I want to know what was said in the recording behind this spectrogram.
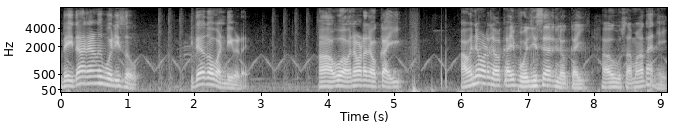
ഇതേ ഇതാരാണ് പോലീസോ? ഇതേതോ വണ്ടി ഇവിടെ. ആ ഓ അവനവിടെ ലോക്കായി അവനും അവിടെ ലോക്കായി പോലീസുകാരൻ ലോക്കായി ഔ സമാധാനായി.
